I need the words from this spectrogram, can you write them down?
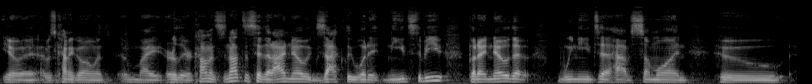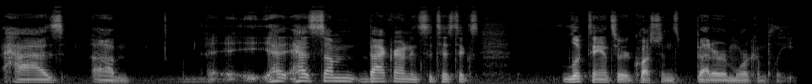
you know, I was kind of going with my earlier comments. It's not to say that I know exactly what it needs to be, but I know that we need to have someone who has um, has some background in statistics look to answer questions better and more complete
